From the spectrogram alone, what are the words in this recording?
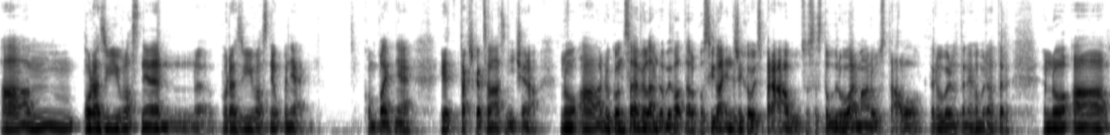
a mm, porazí vlastně, porazí vlastně úplně kompletně, je takřka celá zničena. No a dokonce Vilém dobyvatel posílá Jindřichovi zprávu, co se s tou druhou armádou stalo, kterou vedl ten jeho bratr. No a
